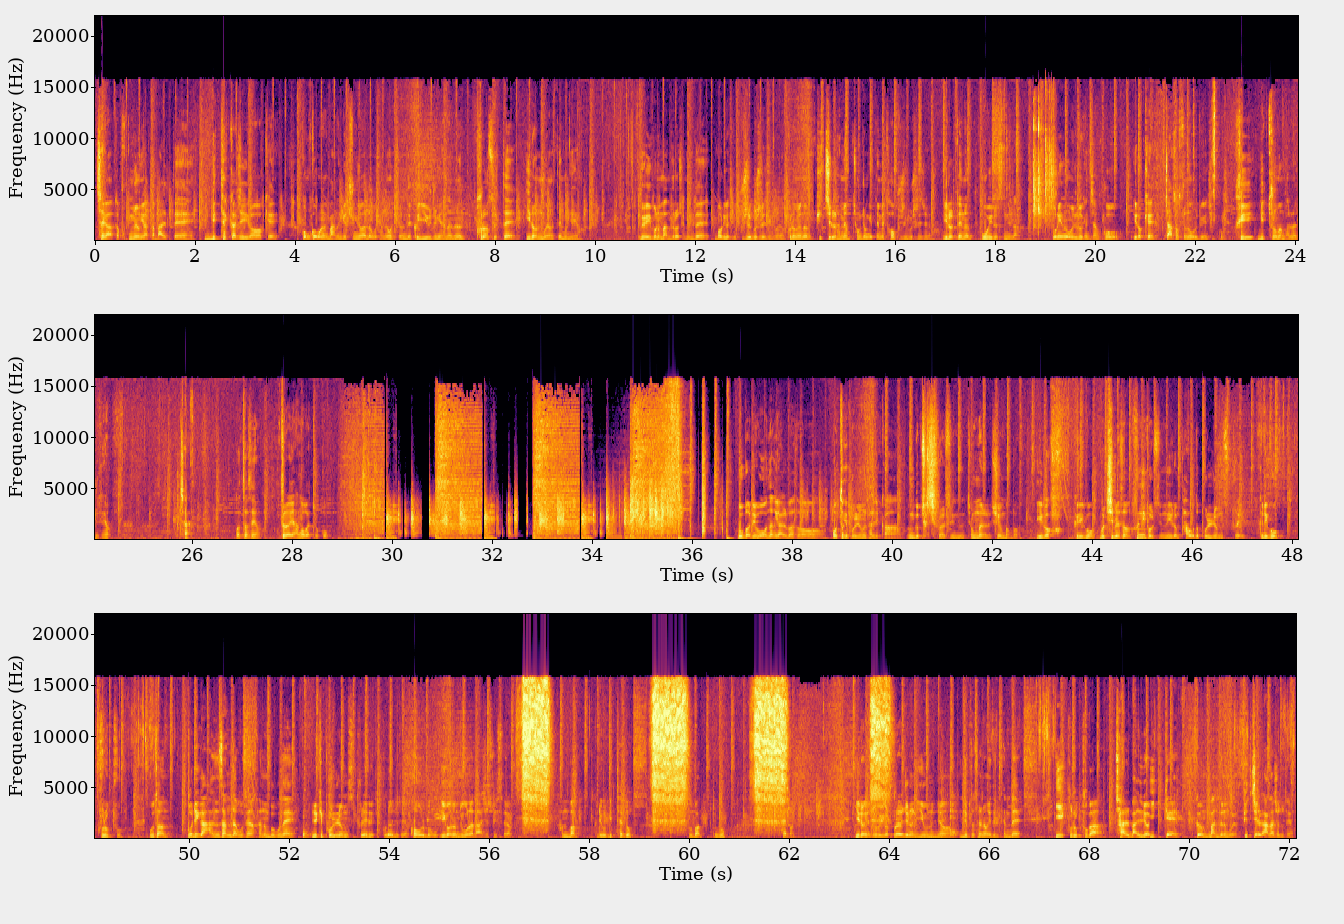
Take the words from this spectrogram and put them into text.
제가 아까 분명히 아까 말 때 밑에까지 이렇게 꼼꼼하게 마는 게 중요하다고 설명을 드렸는데 그 이유 중에 하나는 풀었을 때 이런 모양 때문이에요. 웨이브는 만들어졌는데 머리가 되게 부실부실해진 거예요. 그러면은 빗질을 하면 정전기 때문에 더 부실부실해져요. 이럴 때는 오일을 씁니다. 뿌리는 오일도 괜찮고 이렇게 짜서 쓰는 오일도 괜찮고 귀 밑으로만 발라주세요. 자, 어떠세요? 드라이 한것 같죠, 꼭? 모발이 워낙 얇아서 어떻게 볼륨을 살릴까? 응급처치로 할 수 있는 정말 쉬운 방법. 이거. 그리고 뭐 집에서 흔히 볼 수 있는 이런 파우더 볼륨 스프레이. 그리고 그루프. 우선 뿌리가 안 산다고 생각하는 부분에 이렇게 볼륨 스프레이를 이렇게 뿌려주세요. 거울 보고. 이거는 누구나 다 하실 수 있어요. 한 번. 그리고 밑에도. 두 번. 그리고 세 번. 이런 식으로 이걸 뿌려주는 이유는요 이제부터 설명해 드릴 텐데 이 그루프가 잘 말려 있게끔 만드는 거예요. 빗질 안 하셔도 돼요.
